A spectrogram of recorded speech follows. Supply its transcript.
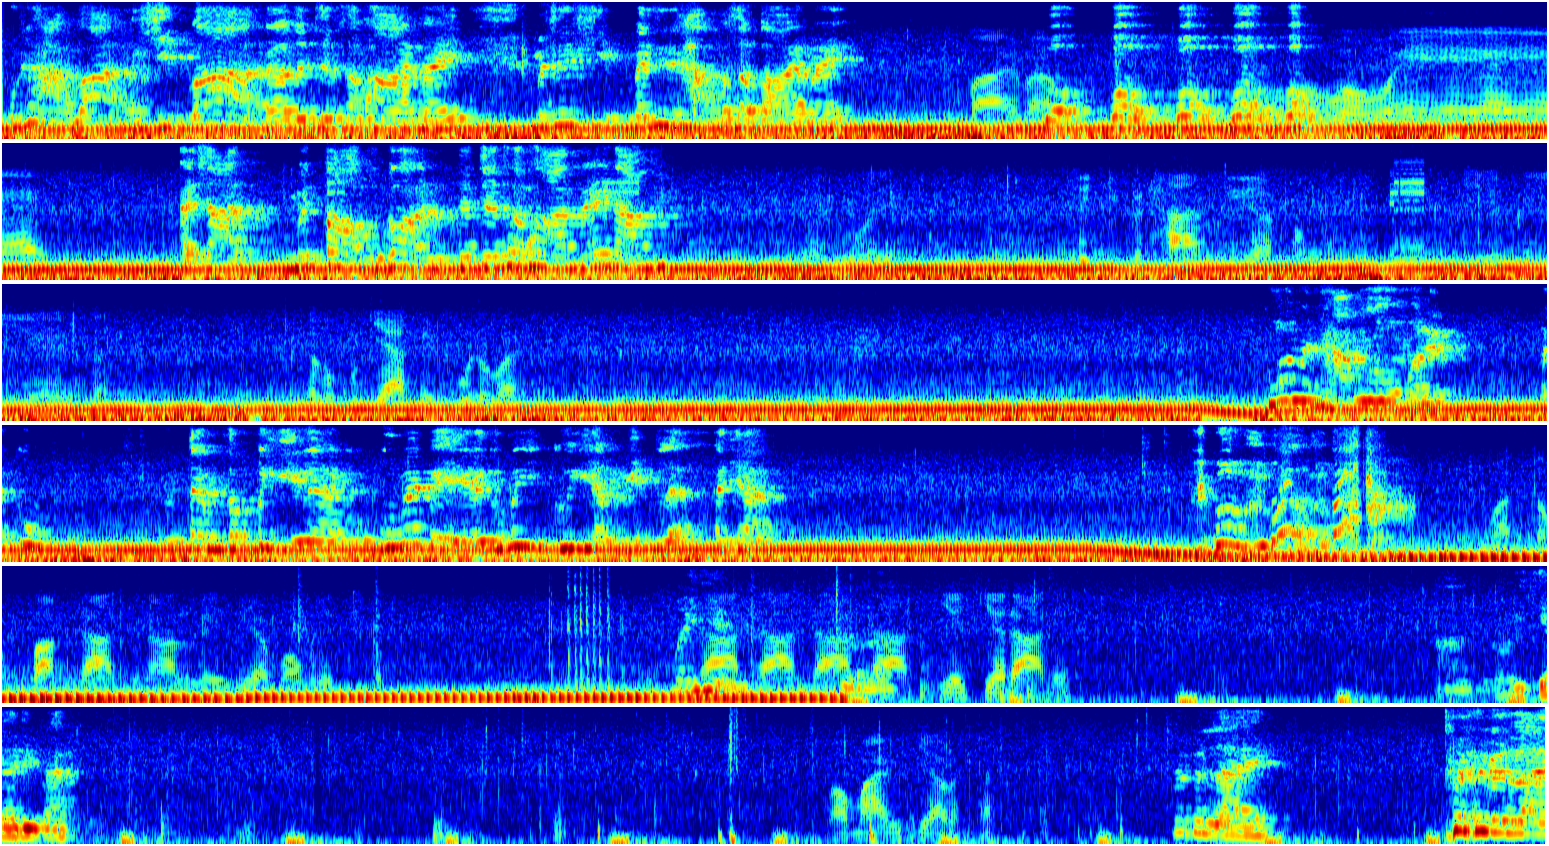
กูถามว่าคิดว่าเราจะเจอสะพานไหมไม่ใช่คิดไม่ใช่ถามว่าสบายไหมบายมากโบกโบกโบกโบกโบโอ้กโหเอ้ยเอ้ยเอ้ยไอ้สัตว์ไม่ตอบกูก่อนจะเจอสะพานไหมดโเอาไปเคลียร์ดีไหมเอาไม้ไปเคลียร์ไปไม่เป็นไร ไม่เป็นไร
